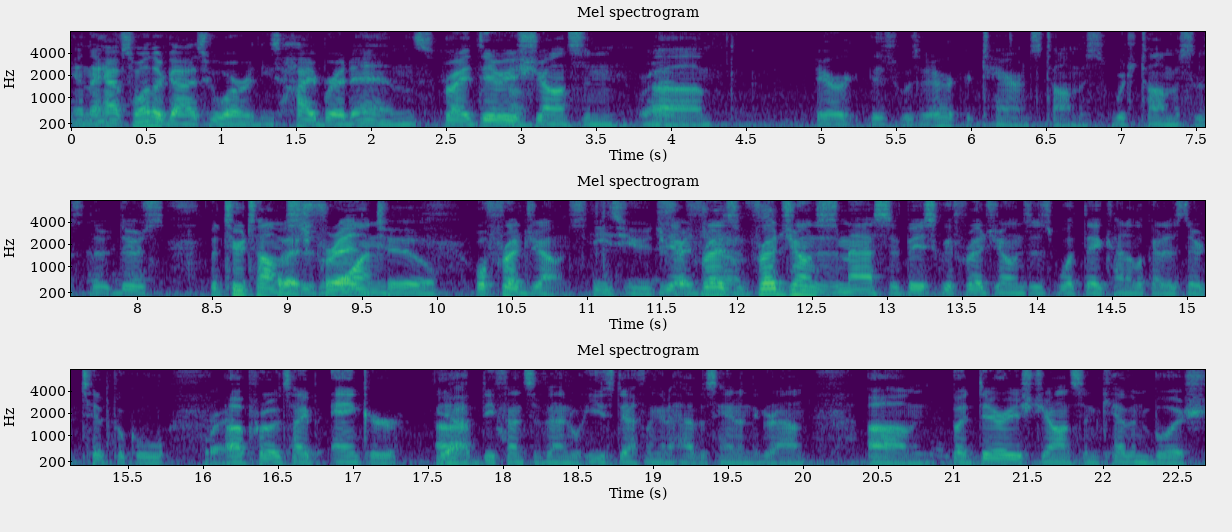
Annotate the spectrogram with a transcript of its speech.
and they have some other guys who are these hybrid ends. Right, Darius Johnson. Oh. Right. Um, Eric is was it Eric or Terrence Thomas? Which Thomas is there, there's the two Thomases. there's Fred one, too. Well, Fred Jones. He's huge. Yeah, Fred Fred, Jones. Fred Jones is massive. Basically, Fred Jones is what they kind of look at as their typical Right. uh, prototype anchor uh, Yeah. defensive end. He's definitely going to have his hand in the ground. Um, but Darius Johnson, Kevin Bush,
